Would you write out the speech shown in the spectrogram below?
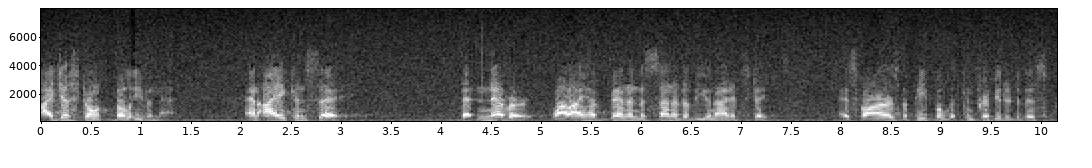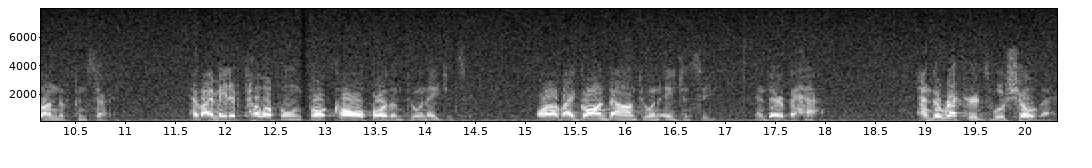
I just don't believe in that. And I can say that never, while I have been in the Senate of the United States, as far as the people that contributed to this fund of concern, have I made a telephone call for them to an agency, or have I gone down to an agency in their behalf? And the records will show that.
